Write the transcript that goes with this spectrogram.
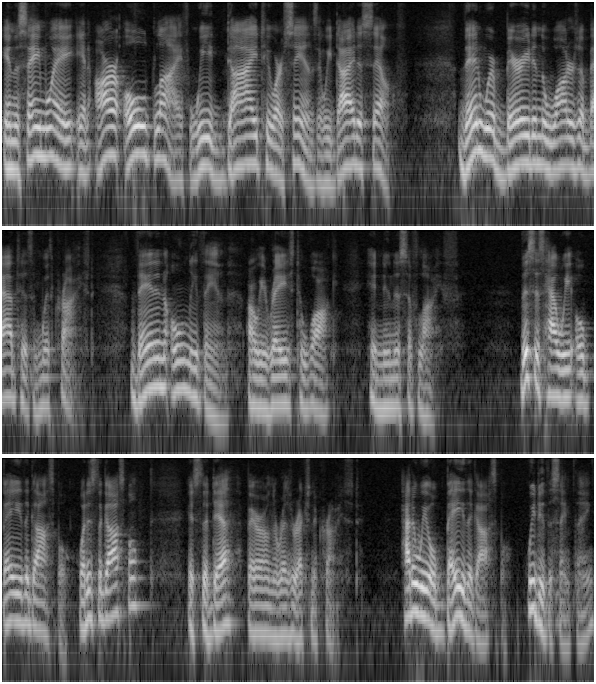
In the same way, in our old life, we die to our sins and we die to self. Then we're buried in the waters of baptism with Christ. Then and only then are we raised to walk in newness of life. This is how we obey the gospel. What is the gospel? It's the death, burial, and the resurrection of Christ. How do we obey the gospel? We do the same thing.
